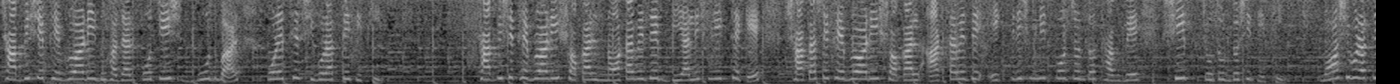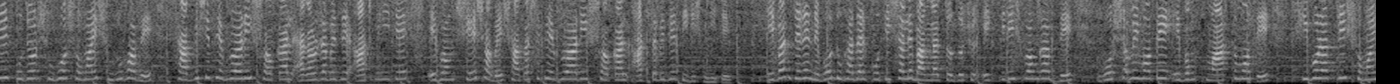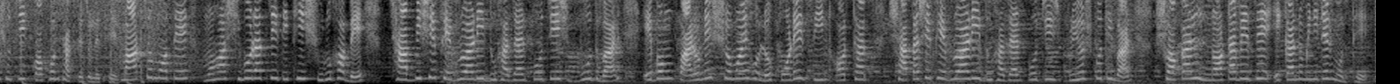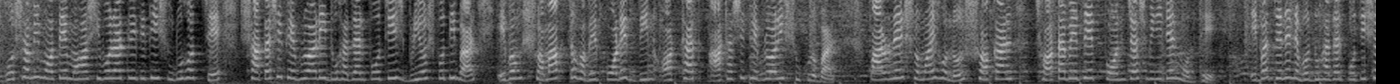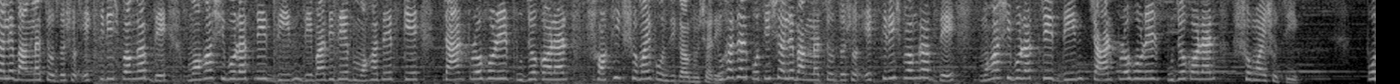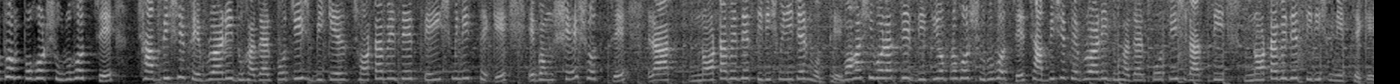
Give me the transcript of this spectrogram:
ছাব্বিশে ফেব্রুয়ারি দু হাজার পঁচিশ বুধবার পড়েছে শিবরাত্রি তিথি। ছাব্বিশে ফেব্রুয়ারি সকাল নটা বেজে বিয়াল্লিশ মিনিট থেকে সাতাশে ফেব্রুয়ারি সকাল আটটা বেজে একত্রিশ মিনিট পর্যন্ত থাকবে শিব চতুর্দশী তিথি। মহাশিবরাত্রির পুজোর শুভ সময় শুরু হবে ছাব্বিশে ফেব্রুয়ারি সকাল এগারোটা বেজে আট মিনিটে এবং শেষ হবে সাতাশে ফেব্রুয়ারি সকাল আটটা বেজে তিরিশ মিনিটে। এবার জেনে নেব দু হাজার পঁচিশ সালে বাংলা চোদ্দোশো একত্রিশ বঙ্গাব্দে গোস্বামী মতে এবং স্মার্ত মতে শিবরাত্রির সময়সূচি কখন থাকতে চলেছে? স্মার্ত মতে মহাশিবরাত্রি তিথি শুরু হবে ছাব্বিশে ফেব্রুয়ারি দু হাজার পঁচিশ বুধবার এবং পালনের সময় হল পরের দিন, অর্থাৎ সাতাশে ফেব্রুয়ারি দু হাজার পঁচিশ বৃহস্পতিবার সকাল নটা বেজে একান্ন মিনিটের মধ্যে। গোস্বামী মতে মহাশিবরাত্রি তিথি শুরু হচ্ছে সাতাশে ফেব্রুয়ারি দু হাজার পঁচিশ বৃহস্পতিবার এবং সমাপ্ত হবে পরের দিন, অর্থাৎ আঠাশে ফেব্রুয়ারি শুক্রবার। পালনের সময় হলো সকাল ছটা বেজে পঞ্চাশ মিনিটের মধ্যে। এবার জেনে নেব দু হাজার পঁচিশ সালে বাংলা চোদ্দোশো একত্রিশ বঙ্গাব্দে মহাশিবরাত্রির দিন দেবাদিদেব মহাদেবকে চার প্রহরের পুজো করার সঠিক সময় পঞ্জিকা অনুসারে। দু হাজার পঁচিশ সালে বাংলা চোদ্দোশো একত্রিশ বঙ্গাব্দে মহাশিবরাত্রির দিন চার প্রহরের পুজো করার সময়সূচি। প্রথম প্রহর শুরু হচ্ছে ছাব্বিশে ফেব্রুয়ারি দু হাজার পঁচিশ বিকেল ছটা বেজে তেইশ মিনিট থেকে এবং শেষ হচ্ছে রাত নটা বেজে তিরিশ মিনিটের মধ্যে। মহাশিবরাত্রির দ্বিতীয় প্রহর শুরু হচ্ছে ছাব্বিশে ফেব্রুয়ারি দু হাজার পঁচিশ রাত্রি নটা বেজে তিরিশ মিনিট থেকে।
